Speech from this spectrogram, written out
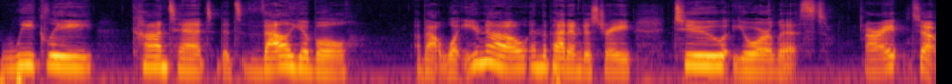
weekly content that's valuable about what you know in the pet industry to your list. All right, so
